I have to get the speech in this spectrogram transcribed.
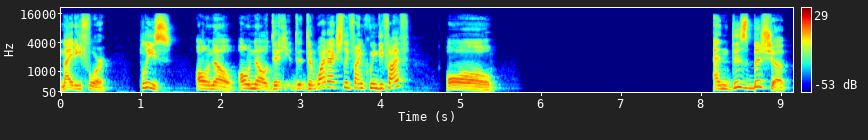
Knight e4. Please. Oh, no. Oh, no. Did, he, did, did White actually find queen d5? Oh. And this bishop,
